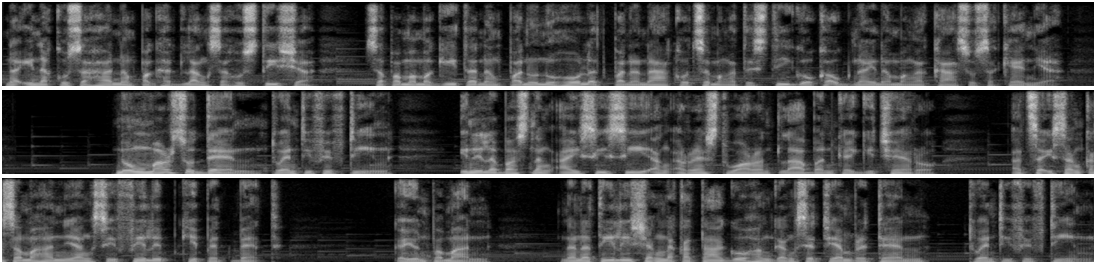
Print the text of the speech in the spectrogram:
na inakusahan ng paghadlang sa hustisya sa pamamagitan ng panunuhol at pananakot sa mga testigo kaugnay ng mga kaso sa Kenya. Noong Marso 10, 2015, inilabas ng ICC ang arrest warrant laban kay Gichero at sa isang kasamahan niyang si Philip Kipetbet. Gayunpaman, nanatili siyang nakatago hanggang Setyembre 10, 2015.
